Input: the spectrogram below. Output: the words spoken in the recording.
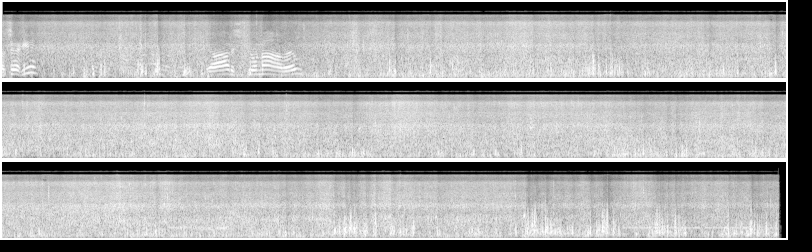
Wat zeg je? Ja, dat is een tornado.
